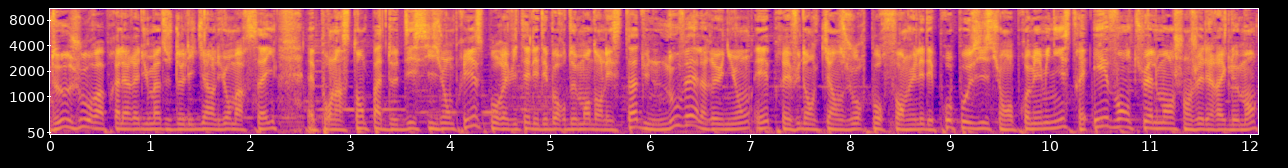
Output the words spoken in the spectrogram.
deux jours après l'arrêt du match de Ligue 1 Lyon-Marseille. Pour l'instant, pas de décision prise pour éviter les débordements dans les stades. Une nouvelle réunion est prévue dans 15 jours pour formuler des propositions au Premier ministre et éventuellement changer les règlements.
